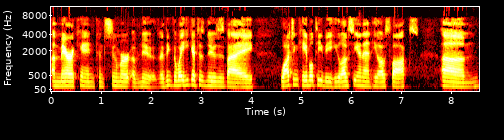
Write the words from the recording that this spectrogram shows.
American consumer of news. I think the way he gets his news is by watching cable TV. He loves CNN. He loves Fox. Um,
